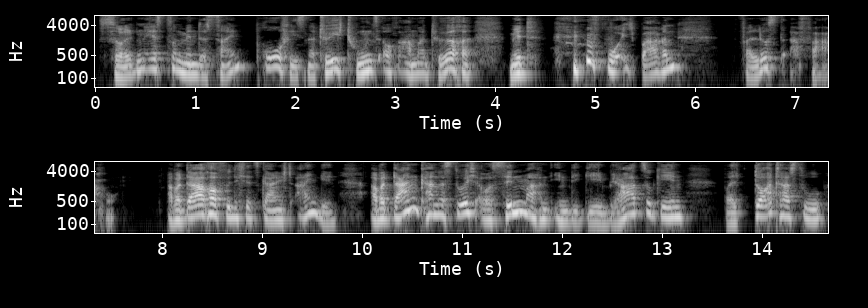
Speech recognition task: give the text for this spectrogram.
sollten es zumindest sein, Profis. Natürlich tun es auch Amateure mit furchtbaren Verlusterfahrungen. Aber darauf will ich jetzt gar nicht eingehen. Aber dann kann es durchaus Sinn machen, in die GmbH zu gehen, weil dort hast du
